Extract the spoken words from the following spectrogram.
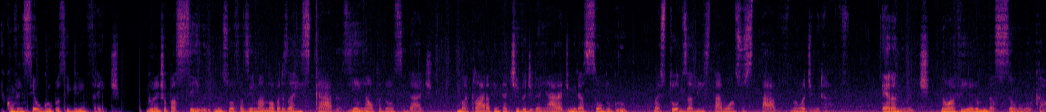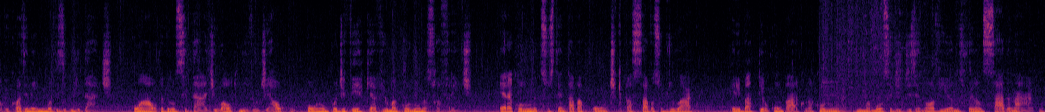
e convenceu o grupo a seguir em frente. Durante o passeio, ele começou a fazer manobras arriscadas e em alta velocidade, uma clara tentativa de ganhar a admiração do grupo, mas todos ali estavam assustados, não admirados. Era noite, não havia iluminação no local e quase nenhuma visibilidade. Com a alta velocidade e o alto nível de álcool, Paul não pôde ver que havia uma coluna à sua frente. Era a coluna que sustentava a ponte que passava sobre o lago. Ele bateu com o barco na coluna e uma moça de 19 anos foi lançada na água.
